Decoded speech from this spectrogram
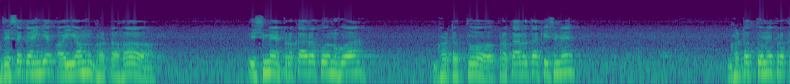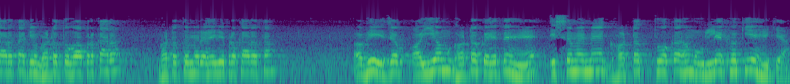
जैसे कहेंगे, अयम घट। इसमें प्रकार कौन हुआ? घटत्व। प्रकारता किसमें? घटत्व में प्रकारता, क्यों घटत्व हुआ प्रकार? घटत्व में रहेगी प्रकारता। अभी जब अयम घट कहते हैं, इस समय में घटत्व का हम उल्लेख किए हैं क्या?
